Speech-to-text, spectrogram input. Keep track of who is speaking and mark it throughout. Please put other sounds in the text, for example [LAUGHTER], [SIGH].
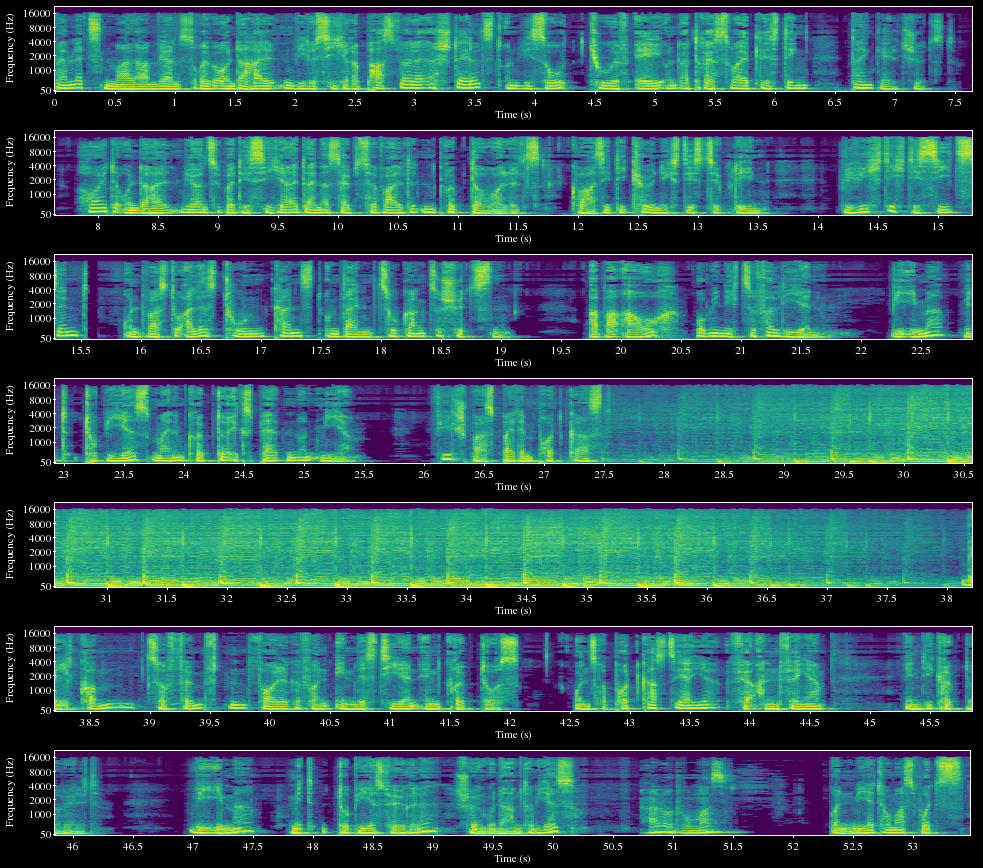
Speaker 1: Beim letzten Mal haben wir uns darüber unterhalten, wie du sichere Passwörter erstellst und wieso 2FA und Adresswhitelisting dein Geld schützt. Heute unterhalten wir uns über die Sicherheit deiner selbstverwalteten Kryptowallets, quasi die Königsdisziplin. Wie wichtig die Seeds sind und was du alles tun kannst, um deinen Zugang zu schützen. Aber auch, um ihn nicht zu verlieren. Wie immer mit Tobias, meinem Krypto-Experten und mir. Viel Spaß bei dem Podcast. Willkommen zur fünften Folge von Investieren in Kryptos, unsere Podcast-Serie für Anfänger in die Kryptowelt. Wie immer mit Tobias Vögele. Schönen guten Abend, Tobias.
Speaker 2: Hallo, Thomas
Speaker 1: und mir, Thomas Putz.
